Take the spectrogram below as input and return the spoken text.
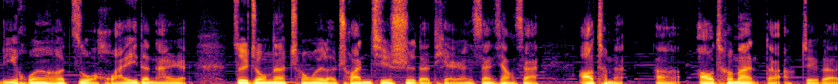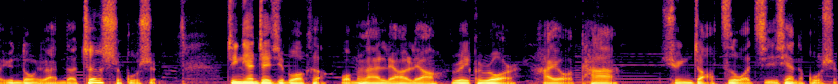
离婚和自我怀疑的男人。最终呢，成为了传奇式的铁人三项赛奥特曼啊奥特曼的这个运动员的真实故事。今天这期播客，我们来聊一聊 Rick Roar，还有他寻找自我极限的故事。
